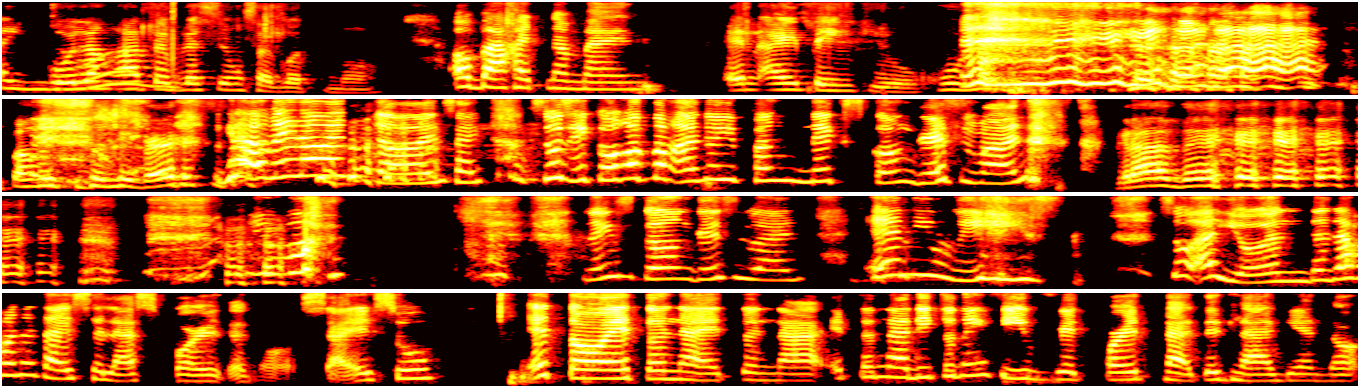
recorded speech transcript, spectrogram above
Ayun. Kulang ate bless yung sagot mo. O bakit naman? And I thank you. pang Miss Universe. Grabe naman doon. So, ikaw nga pang ano yung pang next congressman. Grabe. Next congressman. Anyways, so ayun, dadako na tayo sa last part, ano, Sai. So, ito, ito na, ito na. Ito na, dito na yung favorite part natin lagi, ano.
